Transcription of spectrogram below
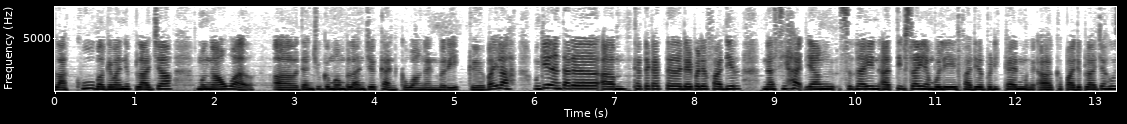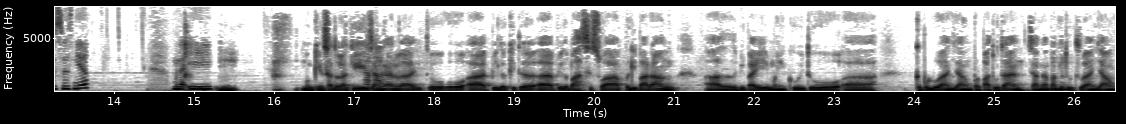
laku bagaimana pelajar mengawal uh, dan juga membelanjakan kewangan mereka. Baiklah, mungkin antara um, kata-kata daripada Fadil, nasihat yang selain uh, tips lain yang boleh Fadil berikan uh, kepada pelajar khususnya mengenai hmm. Mungkin satu lagi, Ha-ha. janganlah itu uh, bila kita uh, bila mahasiswa beli barang uh, lebih baik mengikut itu uh, keperluan yang berpatutan. Jangan bagi mm-hmm. tujuan yang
